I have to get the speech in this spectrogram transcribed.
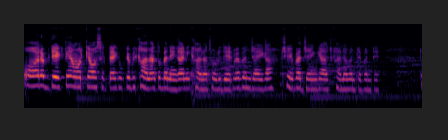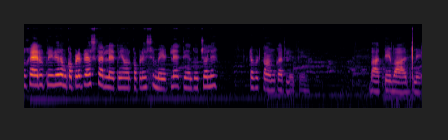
और अब देखते हैं और क्या हो सकता है, क्योंकि अभी खाना तो बनेगा नहीं, खाना थोड़ी देर में बन जाएगा। छः बज जाएँगे आज खाना बनते बनते। तो खैर, उतनी देर हम कपड़े प्रेस कर लेते हैं और कपड़े समेट लेते हैं तो चलें। फटाफट काम कर लेते हैं। बातें बाद में।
